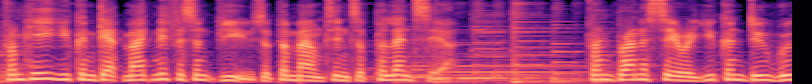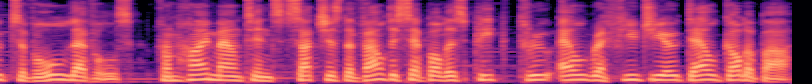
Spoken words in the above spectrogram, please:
From here you can get magnificent views of the mountains of Palencia. From Brañosera you can do routes of all levels, from high mountains such as the Valdecebollas Peak through El Refugio del Golobar,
